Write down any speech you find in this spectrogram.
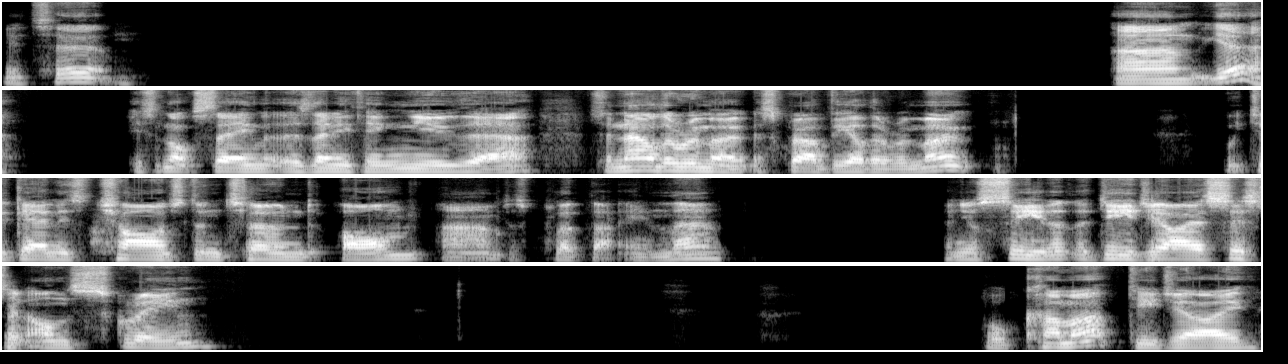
It's it. And yeah, it's not saying that there's anything new there. So now the remote, let's grab the other remote which again is charged and turned on. Um, just plug that in there. And you'll see that the DJI Assistant on screen will come up. DJI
